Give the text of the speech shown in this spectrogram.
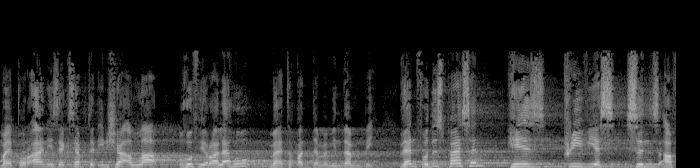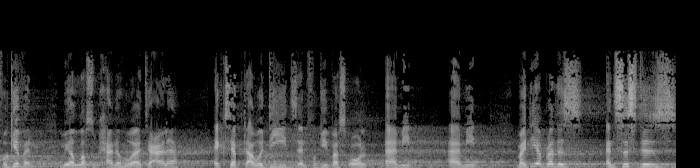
My Quran is accepted, insha'Allah. غُفِرَ لَهُ مَا تَقَدَّمَ مِن ذَنْبِ Then for this person, his previous sins are forgiven. May Allah subhanahu wa ta'ala accept our deeds and forgive us all. Ameen. Ameen. My dear brothers and sisters,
